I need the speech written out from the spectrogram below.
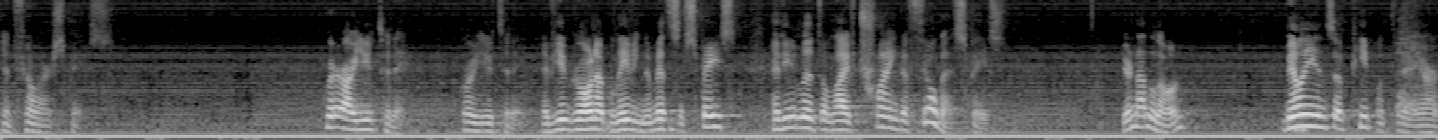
can fill our space. Where are you today? Where are you today? Have you grown up believing the myths of space? Have you lived a life trying to fill that space? You're not alone. Millions of people today are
